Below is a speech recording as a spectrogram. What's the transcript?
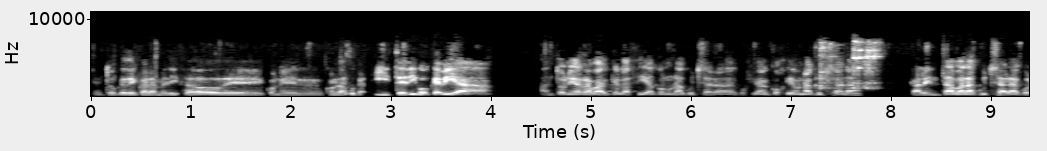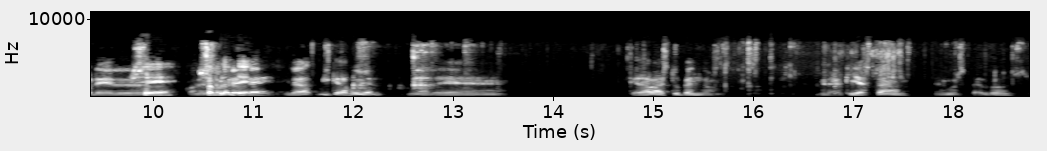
el toque de caramelizado de, con, el, con el azúcar. Y te digo que vi a Antonio Arrabal que lo hacía con una cuchara, cogía, cogía una cuchara, calentaba la cuchara con el, con el soplete, y, queda muy bien. Mira, quedaba estupendo. Mira, aquí ya está. Tenemos estas dos.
